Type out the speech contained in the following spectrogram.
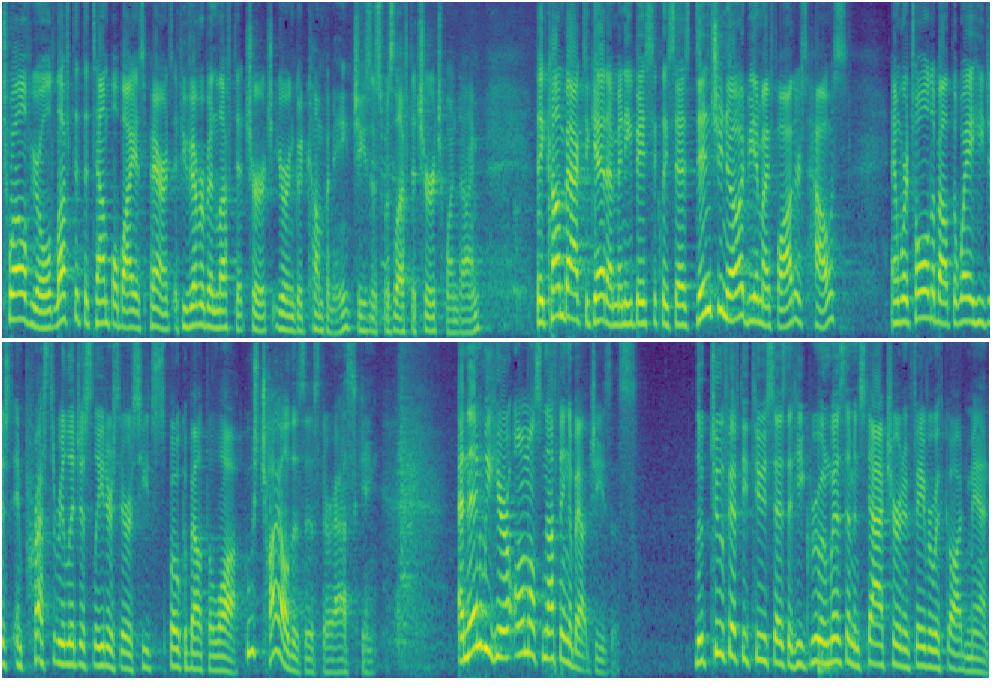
12 year old, left at the temple by his parents. If you've ever been left at church, you're in good company. Jesus was left at church one time. They come back to get him, and he basically says, Didn't you know I'd be in my father's house? And we're told about the way he just impressed the religious leaders there as he spoke about the law. Whose child is this? They're asking. And then we hear almost nothing about Jesus. Luke 2:52 says that he grew in wisdom and stature and in favor with God and man.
